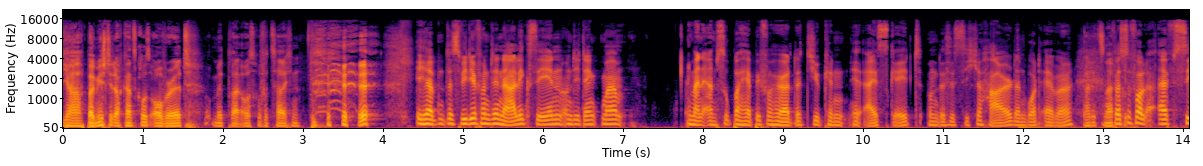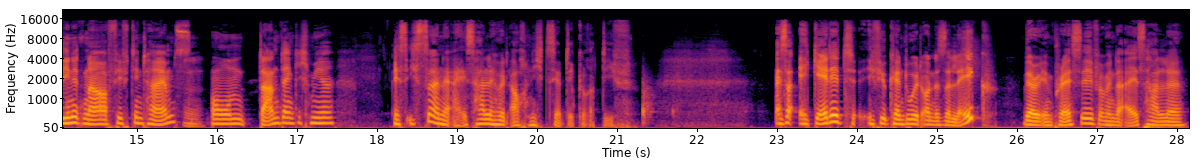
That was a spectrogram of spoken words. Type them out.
Ja, bei mir steht auch ganz groß Over It mit drei Ausrufezeichen. Ich habe das Video von Denali gesehen und ich denke mal, ich meine, I'm super happy for her that you can ice skate und es ist sicher hard and whatever. But it's not First of all, I've seen it now 15 times Mhm. und dann denke ich mir, es ist so eine Eishalle halt auch nicht sehr dekorativ. Also, I get it, if you can do it on the lake, very impressive, aber in der Eishalle,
